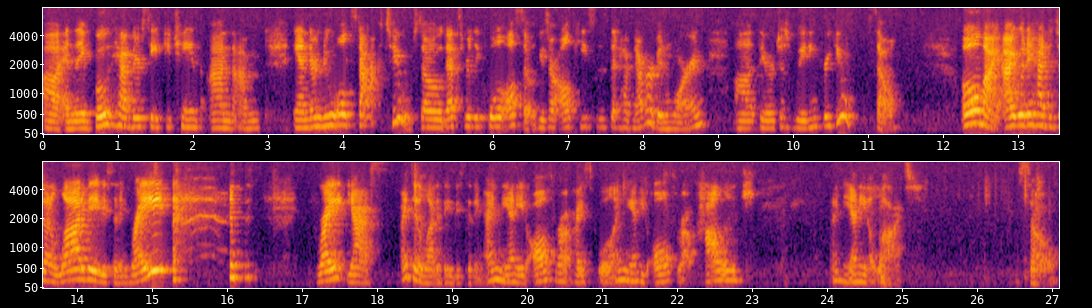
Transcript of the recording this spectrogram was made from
Uh, and they both have their safety chains on them and they're new old stock too. So that's really cool also. These are all pieces that have never been worn. Uh, they're just waiting for you. So Oh my, I would have had to done a lot of babysitting, right? right? Yes. I did a lot of babysitting. I nannied all throughout high school. I nannied all throughout college. I nannied a lot. So,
